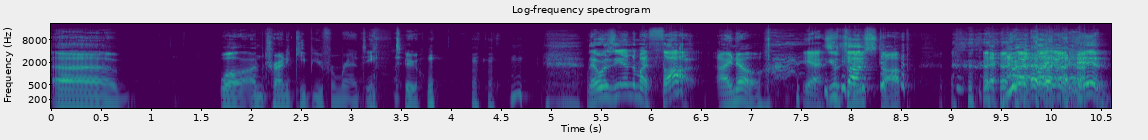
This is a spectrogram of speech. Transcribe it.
Uh, well, I'm trying to keep you from ranting too. that was the end of my thought I know. Yeah, so you can thought- you stop? You act like I'm him.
